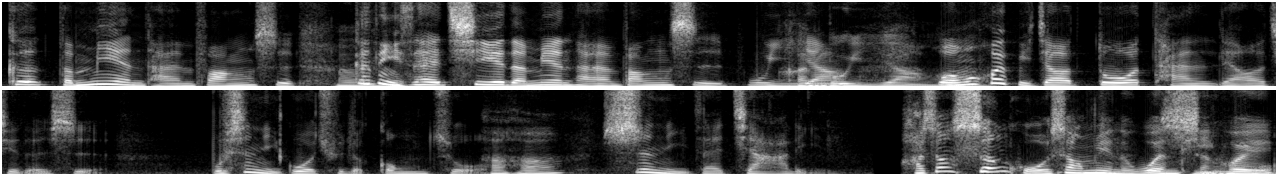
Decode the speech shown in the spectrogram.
跟的面谈方式跟你在企业的面谈方式不一样，不一样。我们会比较多谈了解的是，不是你过去的工作，是你在家里，好像生活上面的问题会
